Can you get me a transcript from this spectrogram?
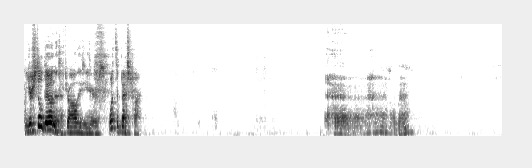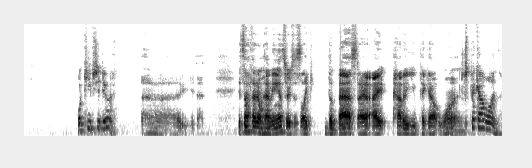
you're still doing this after all these years. What's the best part? Uh, I don't know. What keeps you doing it? Uh, it's not that I don't have answers. It's like the best. I, I. How do you pick out one? Just pick out one.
